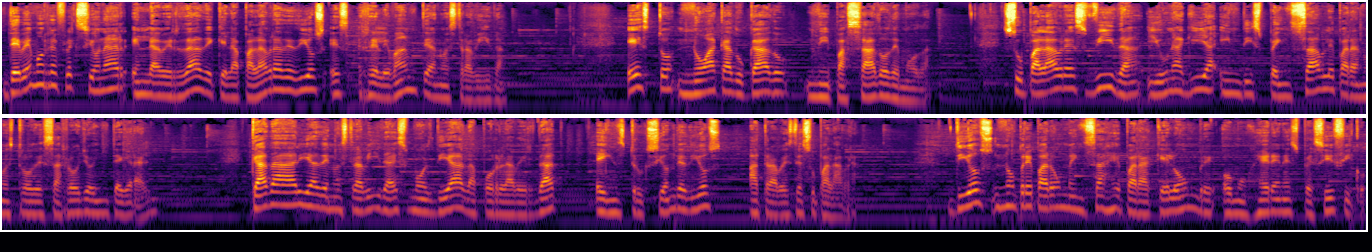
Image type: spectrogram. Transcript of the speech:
debemos reflexionar en la verdad de que la palabra de Dios es relevante a nuestra vida. Esto no ha caducado ni pasado de moda. Su palabra es vida y una guía indispensable para nuestro desarrollo integral. Cada área de nuestra vida es moldeada por la verdad e instrucción de Dios a través de su palabra. Dios no preparó un mensaje para aquel hombre o mujer en específico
